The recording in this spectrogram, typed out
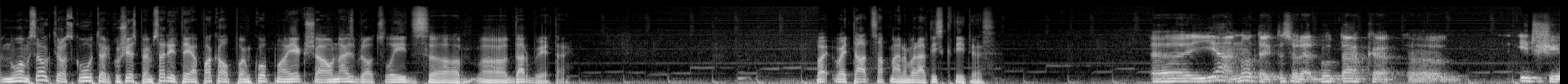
nomas elektroskūteri, kurš iespējams arī tajā pakalpojumā kopumā iekšā un aizbraucu līdz uh, uh, darba vietai. Vai, vai tāds apmēram varētu izskatīties? Uh, jā, noteikti tas varētu būt tā, ka uh, ir šie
